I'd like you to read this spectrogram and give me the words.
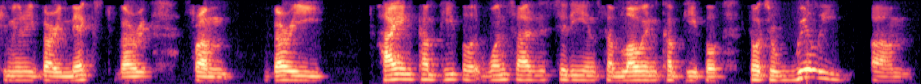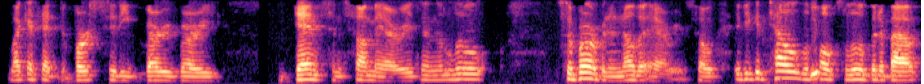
community, very mixed, very from very high income people at one side of the city and some low income people. So it's a really, um, like I said, diverse city, very, very dense in some areas and a little suburban in other areas. So if you could tell the folks a little bit about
